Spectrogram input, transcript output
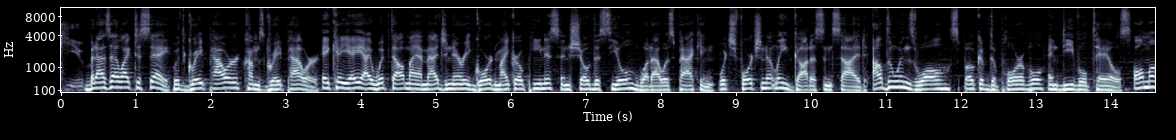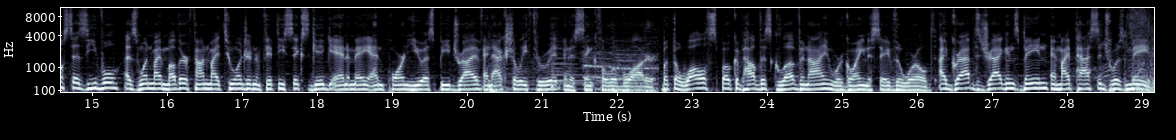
Fuck you. But as I like to say, with great power comes great power. AKA, I whipped out my imaginary gourd micro penis and showed the seal what I was packing, which fortunately got us inside. Alduin's wall spoke of deplorable and evil tales, almost as evil as when my mother found my 256 gig anime and porn USB drive and actually threw it in a sink full of water. But the wall spoke of how this glove and I were going to save the world. I grabbed Dragon's Bane and my passage was made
